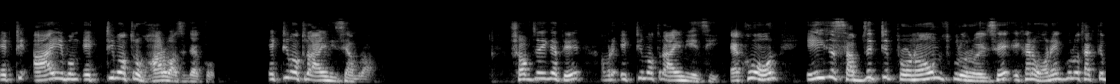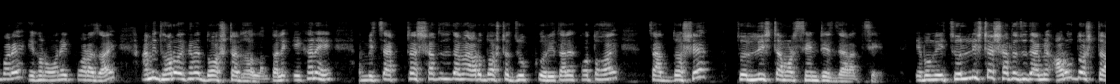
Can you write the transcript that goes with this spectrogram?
একটি আই এবং একটি মাত্র ভার্ব আছে, দেখো। একটি মাত্র আই নিয়েছি আমরা। সব জায়গাতে আমরা একটি মাত্র আই নিয়েছি। এখন এই যে সাবজেক্টিভ প্রোনাউন্সগুলো রয়েছে, এখানে অনেকগুলো থাকতে পারে, এখানে অনেক করা যায়। আমি ধরো এখানে দশটা ধরলাম, তাহলে এখানে আমি চারটার সাথে যদি আমি আরও দশটা যোগ করি, তাহলে কত হয়? চার দশে চল্লিশটা আমার সেন্টেন্স দাঁড়াচ্ছে। এবং এই চল্লিশটার সাথে যদি আমি আরও দশটা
